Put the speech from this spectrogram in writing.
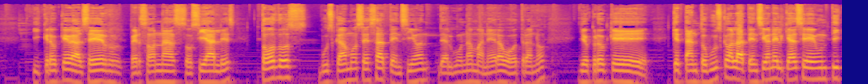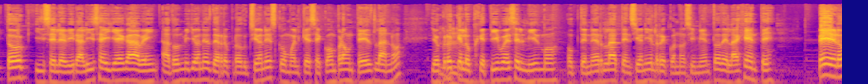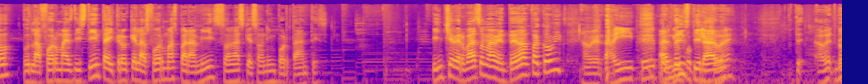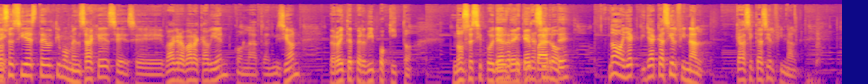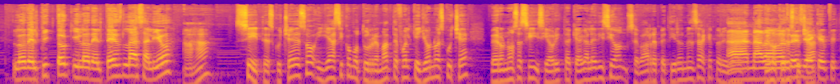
Y creo que al ser personas sociales, todos buscamos esa atención de alguna manera u otra, ¿no? Yo creo que que tanto busca la atención el que hace un TikTok y se le viraliza y llega a, 20, a 2 millones de reproducciones como el que se compra un Tesla, ¿no? Yo creo que el objetivo es el mismo, obtener la atención y el reconocimiento de la gente, pero pues la forma es distinta y creo que las formas para mí son las que son importantes. Pinche verbazo me aventé, ¿da, pa cómics? A ver, ahí te ando inspirado. ¿eh? a ver, no sé si este último mensaje se, va a grabar acá bien con la transmisión, pero ahí te perdí poquito. No sé si podría repetir qué parte? No, ya, ya casi el final. Casi, casi el final. ¿Lo del TikTok y lo del Tesla salió? Ajá. Sí, te escuché eso y ya así como tu remate fue el que yo no escuché, pero no sé si, si ahorita que haga la edición se va a repetir el mensaje, pero igual. Ah, nada más decía que.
